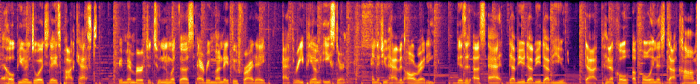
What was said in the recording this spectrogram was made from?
I hope you enjoyed today's podcast. Remember to tune in with us every Monday through Friday at 3 p.m. Eastern. And if you haven't already, visit us at www.pinnacleofholiness.com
